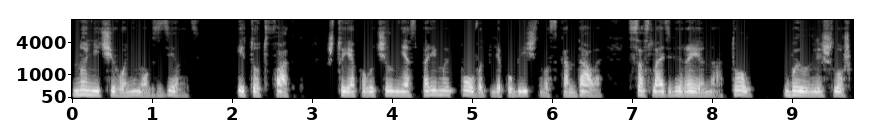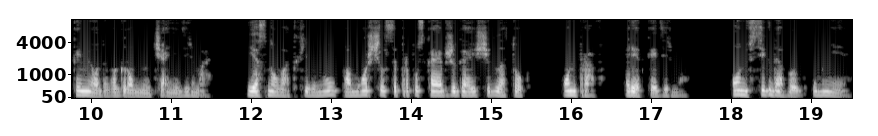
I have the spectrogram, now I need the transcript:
но ничего не мог сделать. И тот факт, что я получил неоспоримый повод для публичного скандала сослать Верею на атолл, был лишь ложкой меда в огромном чане дерьма. Я снова отхлебнул, поморщился, пропуская обжигающий глоток. Он прав, редкое дерьмо. Он всегда был умнее.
